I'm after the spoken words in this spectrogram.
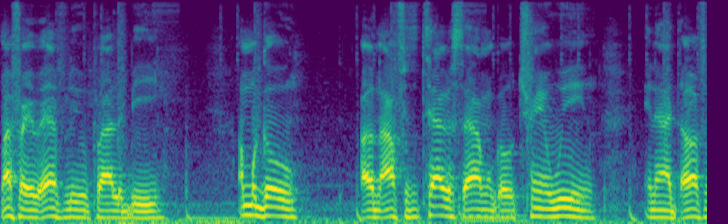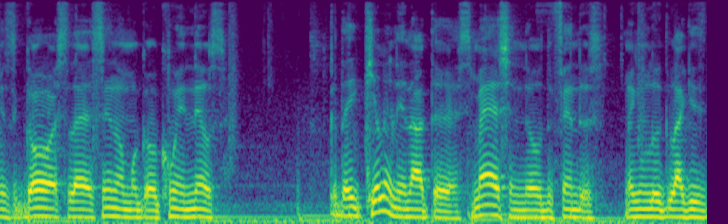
My favorite athlete would probably be, I'm gonna go on the offensive tackle side, I'm gonna go Trent Williams. And at the offensive guard slash center, I'm gonna go Quenton Nelson. Cause they killing it out there, smashing those defenders, making them look like it's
